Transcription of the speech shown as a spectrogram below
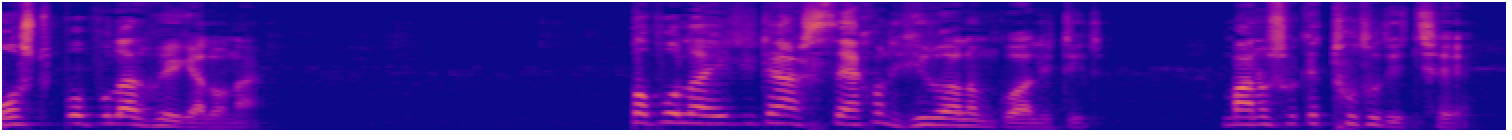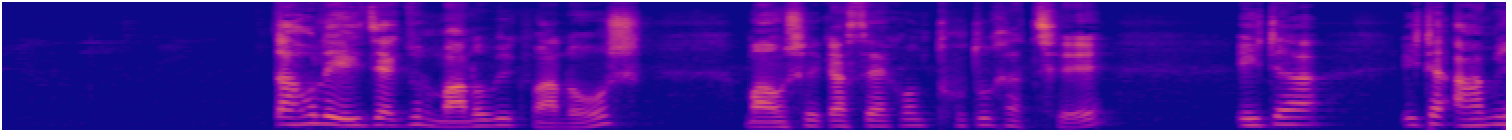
মোস্ট পপুলার হয়ে গেল না। পপুলারিটিটা আসছে এখন হিরো আলম কোয়ালিটির মানুষ ওকে থুথু দিচ্ছে। তাহলে এই যে একজন মানবিক মানুষ মানুষের কাছে এখন থুতু খাচ্ছে, এটা এটা আমি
